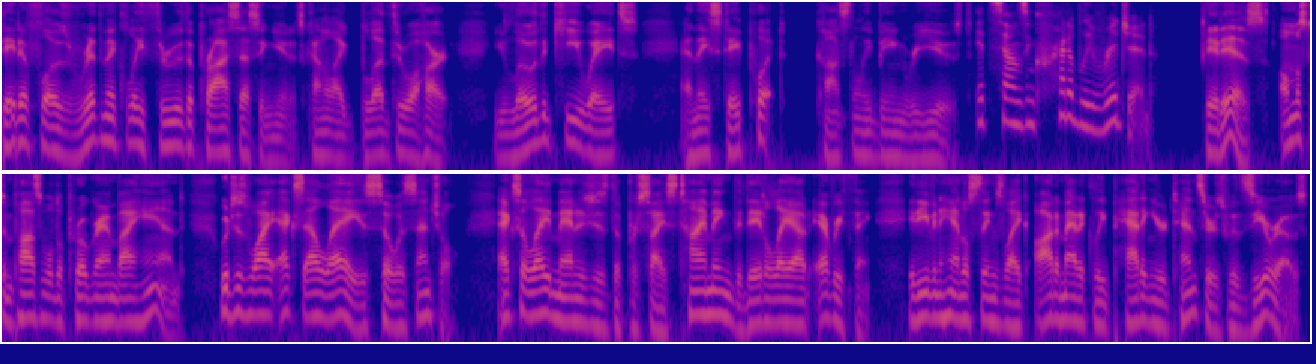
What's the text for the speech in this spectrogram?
data flows rhythmically through the processing units, kind of like blood through a heart. You load the key weights, and they stay put, constantly being reused. It sounds incredibly rigid. It is, almost impossible to program by hand, which is why XLA is so essential. XLA manages the precise timing, the data layout, everything. It even handles things like automatically padding your tensors with zeros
